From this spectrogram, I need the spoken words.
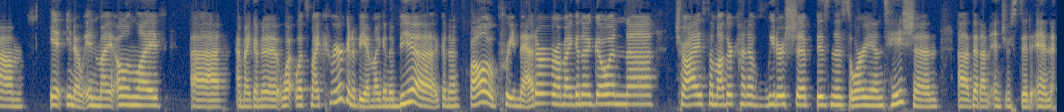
um, it? You know, in my own life. Uh, am I gonna what, what's my career gonna be? Am I gonna be a gonna follow pre med or am I gonna go and uh, try some other kind of leadership business orientation uh, that I'm interested in.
